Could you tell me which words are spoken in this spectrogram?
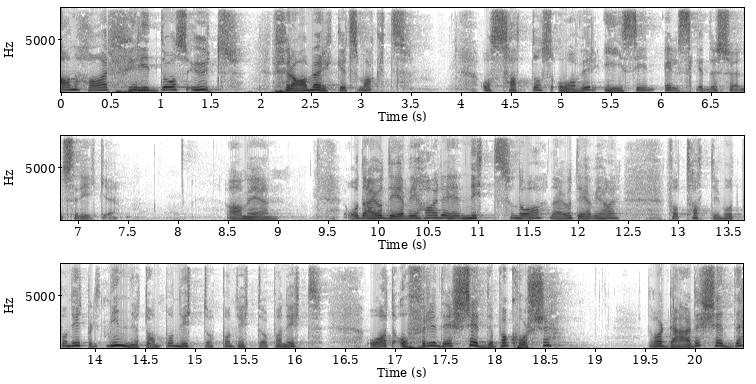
han har fridd oss ut fra mørkets makt og satt oss over i sin elskede sønns rike. Amen. Og det er jo det vi har eh, nytt nå. Det er jo det vi har fått tatt imot på nytt, blitt minnet om på nytt og på nytt og på nytt. Og at offeret, det skjedde på korset. Det var der det skjedde.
